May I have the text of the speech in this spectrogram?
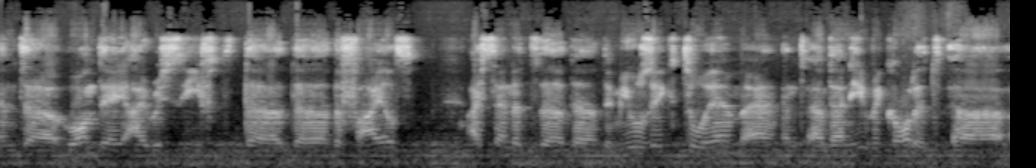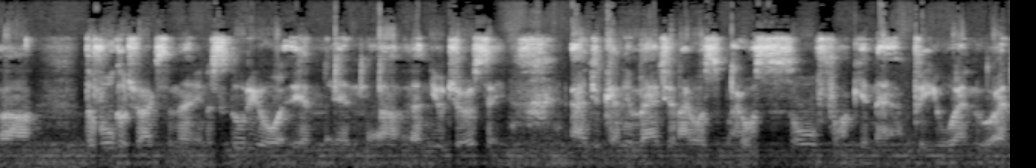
and uh, one day I received the the, the files. I sent the, the, the music to him, and and then he recorded. Uh, uh the vocal tracks in the, in a studio in in, uh, in New Jersey, and you can imagine I was I was so fucking happy when when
